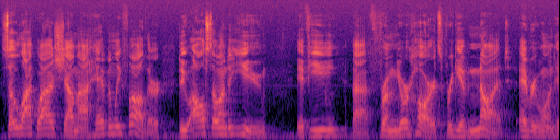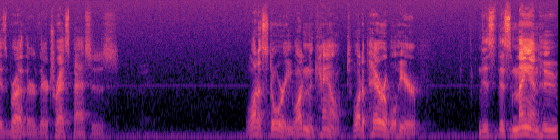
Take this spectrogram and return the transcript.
So likewise shall my heavenly Father do also unto you if ye uh, from your hearts forgive not every one his brother their trespasses. What a story, what an account, what a parable here. This, this man who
